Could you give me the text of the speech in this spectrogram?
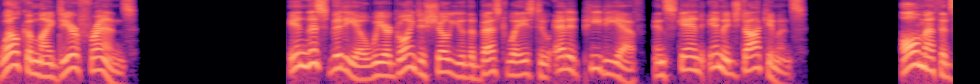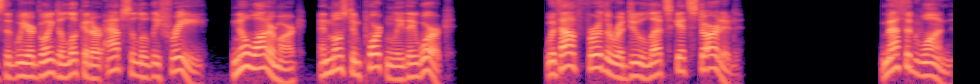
Welcome my dear friends. In this video we are going to show you the best ways to edit PDF and scanned image documents. All methods that we are going to look at are absolutely free, no watermark, and most importantly they work. Without further ado let's get started. Method 1.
